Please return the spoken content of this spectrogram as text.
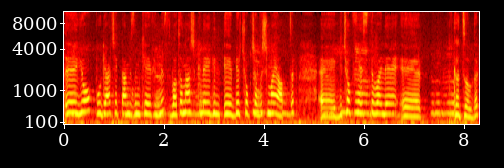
e, yok. Bu gerçekten bizim keyfimiz. Vatan Aşkı ile ilgili e, birçok çalışma yaptık. E, birçok festivale e, katıldık.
